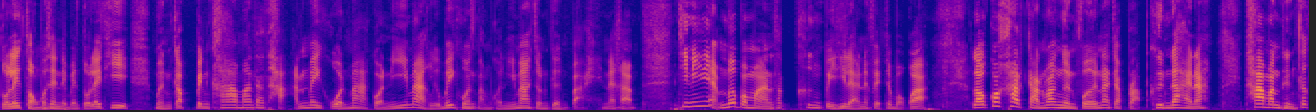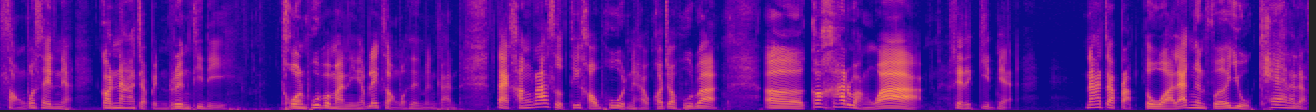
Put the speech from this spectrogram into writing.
ตัวเลขสองเปอร์เซ็นต์เนี่ยเป็นตัวเลขที่เหมือนกับเป็นค่ามาตรฐานไม่ควรมากกว่านี้มาก หรือไม่ควรต่ำกว่านี้มากจนเกินไปนะครับ ทีนี้เนี่ยเมื่อประมาณสักครึ่งปีที่แล้วเนี่ยเฟดจะบอกว่า เราก็คาดการณ์ว่าเงินเฟ้อน่าจะปรับขึ้นได้นะ ถ้ามันถึงสักสองเปอร์เซ็นต์เนี่ยก็น่าจะเป็นเรื่องที่ดีโทนพูดประมาณนี้ครับเลข2%เหมือนกัน แต่ครั้งล่าสุดที่เขาพูดนะครับเขาจะพูดว่าเออก็คาดหวังว่า เศรษฐกิจเนี่ยน่าจะปรับตัวและเงินเฟ้ออยู่แค่ระดับ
